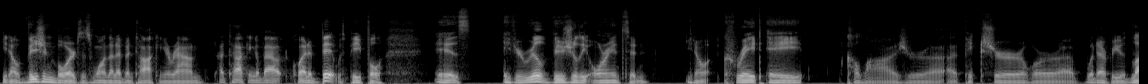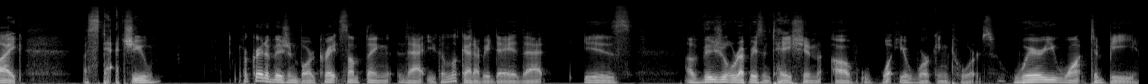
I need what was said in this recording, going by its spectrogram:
you know, vision boards is one that I've been talking around, uh, talking about quite a bit with people. Is if you're real visually oriented, you know, create a collage or a, a picture or a whatever you'd like, a statue but create a vision board, create something that you can look at every day that is a visual representation of what you're working towards, where you want to be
